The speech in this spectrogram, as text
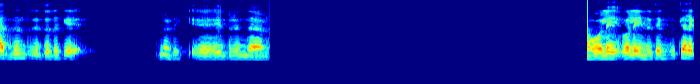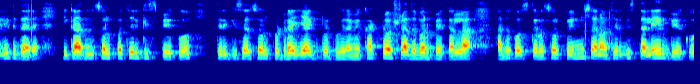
ಆದ ನಂತರ ಇದು ಅದಕ್ಕೆ ನೋಡಿ ಇದರಿಂದ ಒಲೆ, ಒಲೆಯಿಂದ ತೆಗೆದು ಕೆಳಗೆ ಇಟ್ಟಿದ್ದಾರೆ. ಈಗ ಅದನ್ನು ಸ್ವಲ್ಪ ತಿರುಗಿಸಬೇಕು. ತಿರುಗಿಸಿ ಸ್ವಲ್ಪ ಡ್ರೈ ಆಗಿ ಬರಬೇಕು. ನಮಗೆ ಕಟ್ಟುವಷ್ಟು ಅದು ಬರಬೇಕಲ್ಲ. ಅದಕ್ಕೋಸ್ಕರ ಸ್ವಲ್ಪ ಇನ್ನೂ ಸಹ ನಾವು ತಿರುಗಿಸ್ತಲೇ ಇರಬೇಕು.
